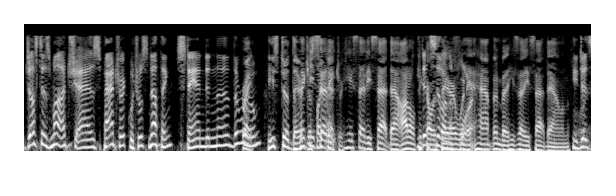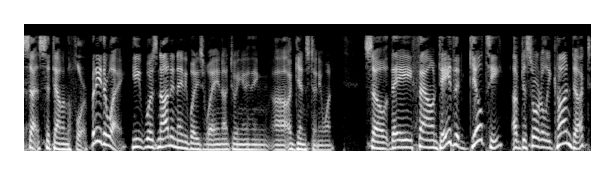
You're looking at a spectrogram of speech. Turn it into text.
just as much as Patrick, which was nothing, stand in the, the room. Right. He stood there I think just he like said Patrick. He, he said he sat down. I don't He think I was sit on the there when it happened, but he said he sat down on the floor. He did yeah. sit, sit down on the floor. But either way, he was not in anybody's way, not doing anything uh, against anyone. So they found David guilty of disorderly conduct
